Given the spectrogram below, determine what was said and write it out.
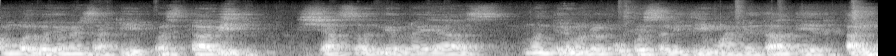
अंमलबजावणीसाठी प्रस्तावित शासन निर्णयास मंत्रिमंडळ उपसमिती मान्यता देत आहे.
